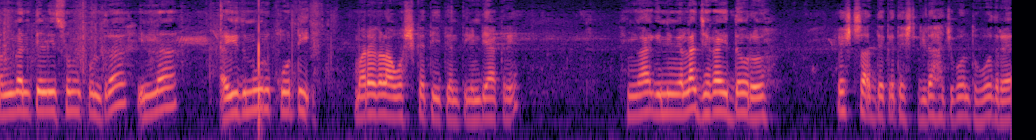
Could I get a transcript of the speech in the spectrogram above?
ಹಂಗಂತೇಳಿ ಸುಮ್ ಕುಂದ್ರೆ ಇನ್ನು ಐದು ನೂರು ಕೋಟಿ ಮರಗಳ ಅವಶ್ಯಕತೆ ಐತಿ ಅಂತ ಇಂಡಿಯಾಕ್ಕೆ ರೀ ಹೀಗಾಗಿ ನೀವೆಲ್ಲ ಜಗ ಇದ್ದವರು, ಎಷ್ಟು ಸಾಧ್ಯಕೈತೆ ಎಷ್ಟು ಗಿಡ ಹಚ್ಕೊಂತ ಹೋದ್ರೆ,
